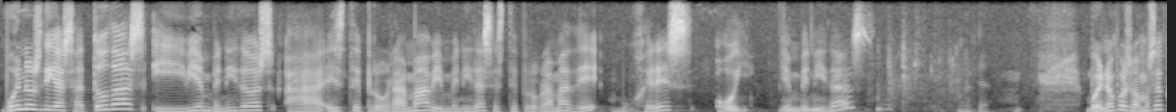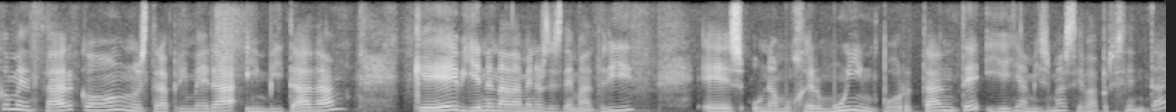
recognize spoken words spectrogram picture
Buenos días a todas y bienvenidos a este programa, bienvenidas a este programa de Mujeres Hoy. Bienvenidas. Bueno, pues vamos a comenzar con nuestra primera invitada, que viene nada menos desde Madrid. Es una mujer muy importante y ella misma se va a presentar.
